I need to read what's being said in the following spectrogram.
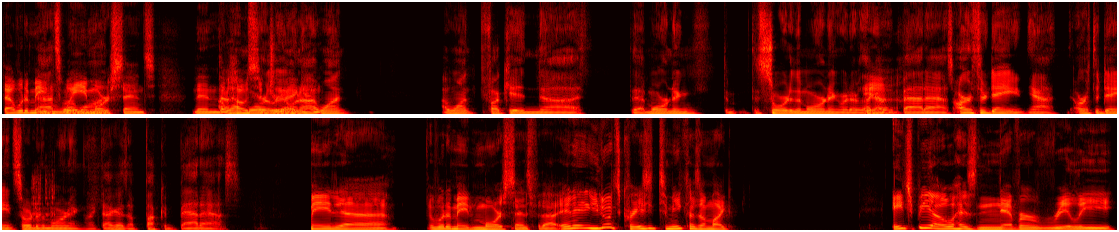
That would have made That's way more sense than the House of Dragon. I want. I want fucking uh, the morning, the, the sword of the morning, or whatever. That Yeah. guy's a badass. Arthur Dayne. Yeah, Arthur Dayne, sword of the morning. Like that guy's a fucking badass. made uh it would have made more sense for that. And it, you know what's crazy to me because I'm like HBO has never really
